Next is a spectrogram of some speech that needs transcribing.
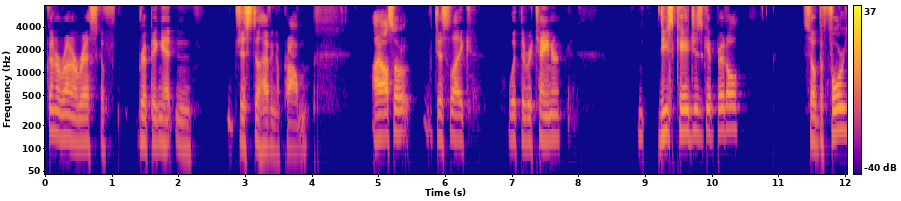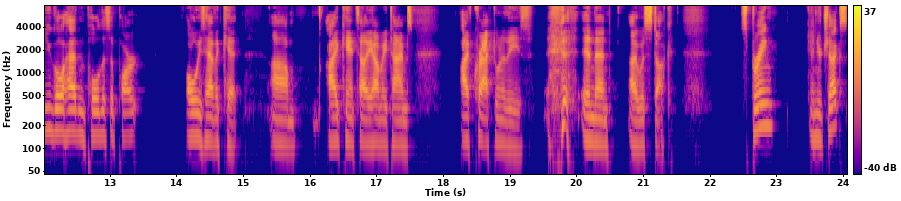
gonna run a risk of ripping it and just still having a problem. I also, just like with the retainer, these cages get brittle. So before you go ahead and pull this apart, always have a kit. Um, I can't tell you how many times I've cracked one of these and then I was stuck. Spring and your checks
